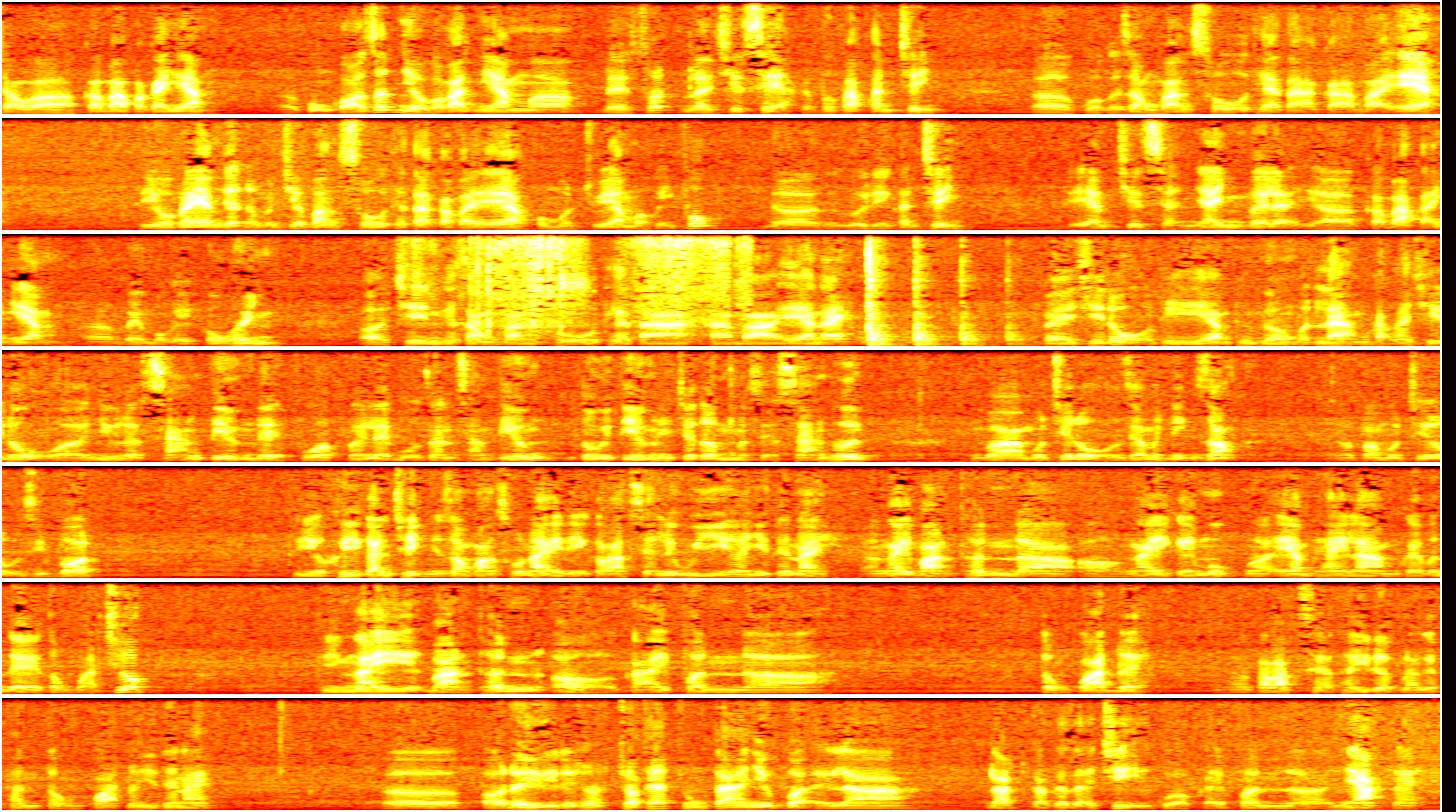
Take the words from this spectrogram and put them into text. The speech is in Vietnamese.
Chào ờ, các bác và các anh em. Ờ, cũng có rất nhiều các bác anh em ờ, đề xuất là chia sẻ cái phương pháp căn chỉnh của cái dòng vang số Theta K3E. Thì hôm nay em nhận được một chiếc vang số Theta K3E của một chú em ở Vĩnh Phúc gửi đến căn chỉnh. Thì em chia sẻ nhanh với lại các bác anh em về một cái cấu hình ở trên cái dòng vang số Theta K3E này. Về chế độ thì em thường thường vẫn làm các cái chế độ như là sáng tiếng để phù hợp với lại bộ dàn sáng tiếng, tối tiếng thì chất âm nó sẽ sáng hơn và một chế độ gieo định giọng và một chế độ dịp vợt thì khi căn chỉnh dòng vang số này thì các bác sẽ lưu ý như thế này. Ngay bản thân là ở ngay cái mục em hay làm cái vấn đề tổng quát trước. Thì ngay bản thân ở cái phần à, tổng quát đây các bác sẽ thấy được là cái phần tổng quát nó như thế này. Ờ, ở đây thì nó cho, cho phép chúng ta như vậy là đặt các cái giá trị của cái phần à, nhạc này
